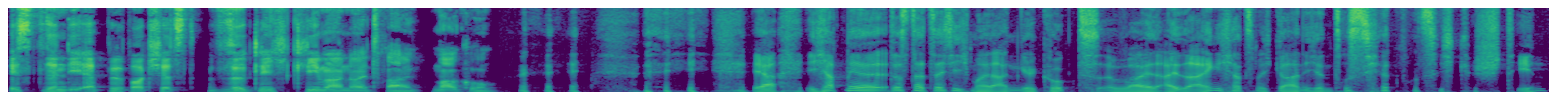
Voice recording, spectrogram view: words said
Ist denn die Apple Watch jetzt wirklich klimaneutral, Marco? ja, ich habe mir das tatsächlich mal angeguckt, weil also eigentlich hat es mich gar nicht interessiert, muss ich gestehen.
